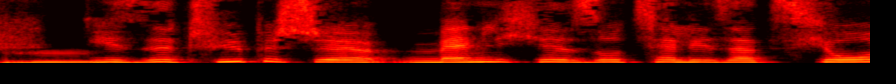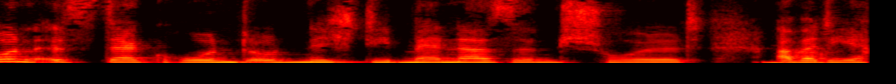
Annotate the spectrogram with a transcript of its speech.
mhm. diese typische männliche Sozialisation ist der Grund und nicht die Männer sind schuld. Mhm. Aber die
